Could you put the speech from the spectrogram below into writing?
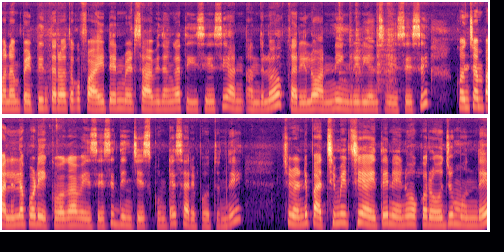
మనం పెట్టిన తర్వాత ఒక ఫైవ్ టెన్ మినిట్స్ ఆ విధంగా తీసేసి అందులో కర్రీలో అన్ని ఇంగ్రీడియంట్స్ వేసేసి కొంచెం పల్లీల పొడి ఎక్కువగా వేసేసి దించేసుకుంటే సరిపోతుంది. చూడండి పచ్చిమిర్చి అయితే నేను ఒక రోజు ముందే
